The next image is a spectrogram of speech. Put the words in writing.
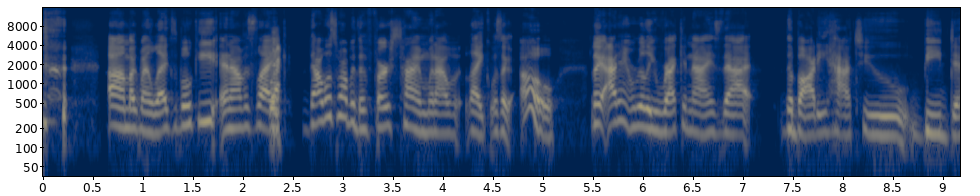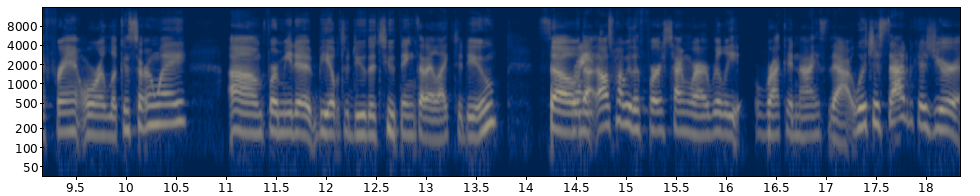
um, like my legs bulky." And I was like, right. that was probably the first time when I like was like, "Oh, like I didn't really recognize that the body had to be different or look a certain way um, for me to be able to do the two things that I like to do." So right. that, that was probably the first time where I really recognized that, which is sad because you're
